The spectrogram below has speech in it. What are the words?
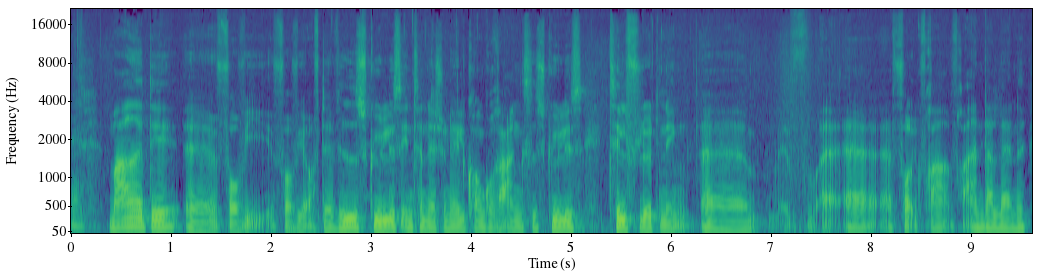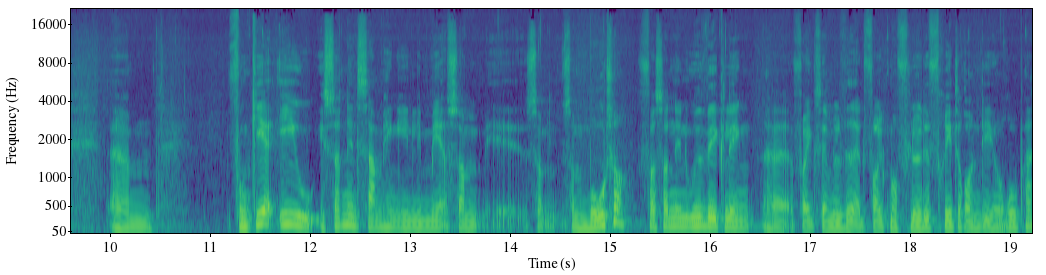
Ja. Meget af det øh, får, vi, får vi ofte at vide skyldes international konkurrence, skyldes tilflytning øh, af, af folk fra, fra andre lande. Øhm, fungerer EU i sådan en sammenhæng egentlig mere som, øh, som, som motor for sådan en udvikling, øh, for eksempel ved at folk må flytte frit rundt i Europa,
